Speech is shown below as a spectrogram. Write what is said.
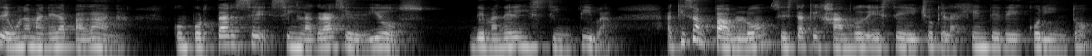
de una manera pagana, comportarse sin la gracia de Dios, de manera instintiva, Aquí San Pablo se está quejando de este hecho que la gente de Corinto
